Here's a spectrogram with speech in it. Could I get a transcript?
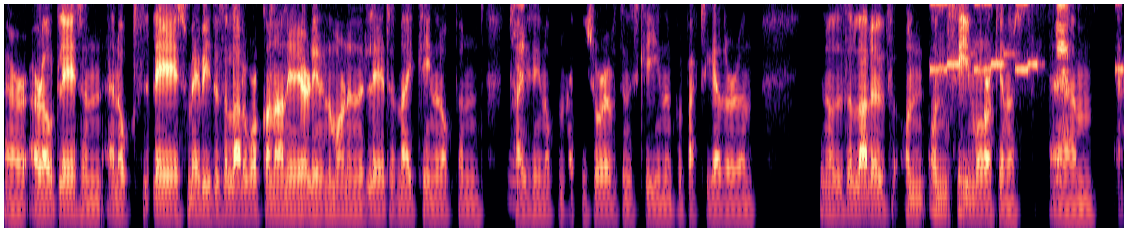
are, are out late and, and up late, maybe there's a lot of work going on early in the morning and late at night, cleaning up and yeah. tidying up and making sure everything is clean and put back together. And, you know, there's a lot of un, unseen work in it. Yeah. Um, and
